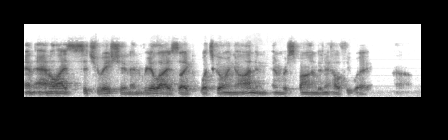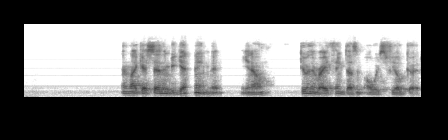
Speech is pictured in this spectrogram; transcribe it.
and analyze the situation and realize like what's going on and, and respond in a healthy way. Um, and like I said in the beginning that, you know, doing the right thing doesn't always feel good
